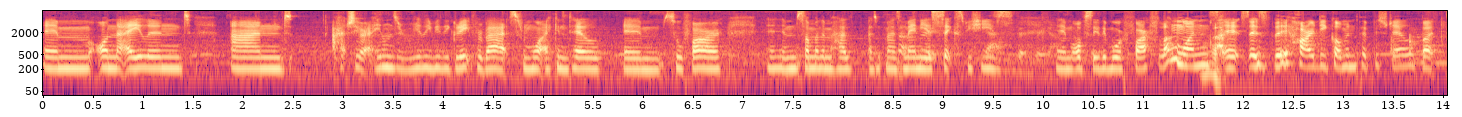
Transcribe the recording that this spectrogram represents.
um, on the island, and actually our islands are really really great for bats, from what I can tell um, so far. Um, some of them have as, as many as six species. Um, obviously, the more far-flung ones it's, is the hardy common pipistrelle, but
